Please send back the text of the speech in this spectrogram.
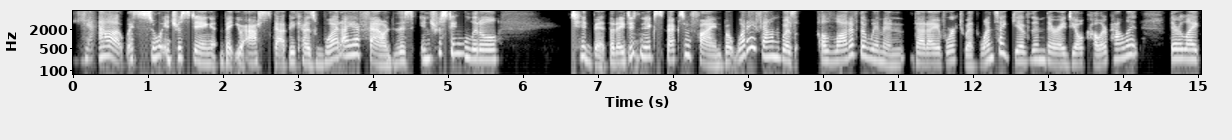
Yeah, it's so interesting that you asked that because what I have found, this interesting little tidbit that I didn't expect to find, but what I found was a lot of the women that I have worked with, once I give them their ideal color palette, they're like,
